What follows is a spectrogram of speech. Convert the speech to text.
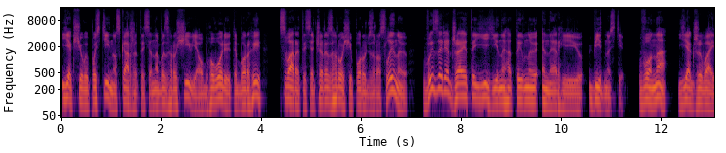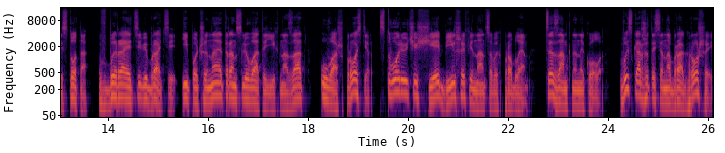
Якщо ви постійно скаржитеся на безгрошів'я, обговорюєте борги, сваритеся через гроші поруч з рослиною, ви заряджаєте її негативною енергією бідності. Вона, як жива істота, вбирає ці вібрації і починає транслювати їх назад у ваш простір, створюючи ще більше фінансових проблем. Це замкнене коло. Ви скаржитеся на брак грошей,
